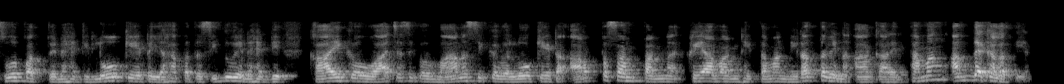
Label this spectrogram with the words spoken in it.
සුවපත් වෙන හැටි ලෝකයට යහපත සිදු වෙන හැටි කායිකව වාචසිකව මානසිකව ලෝකයට අර්ථ සම්පන්න ක්‍රියාවන්හි Taman නිරත වෙන ආකාරය Taman අත්දකලා තියෙනවා.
